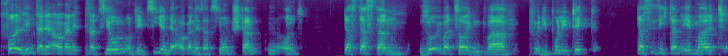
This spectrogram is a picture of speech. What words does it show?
voll hinter der Organisation und den Zielen der Organisation standen und dass das dann so überzeugend war für die Politik, dass sie sich dann eben halt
